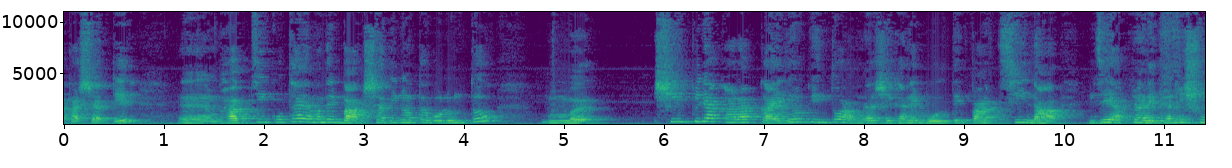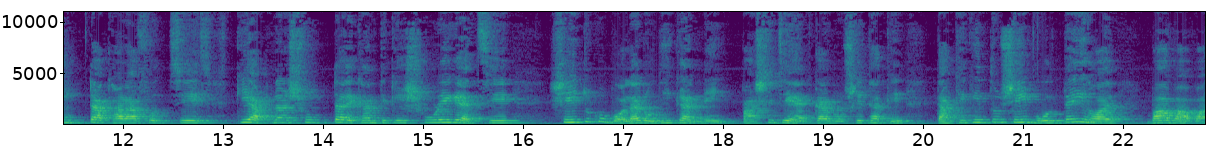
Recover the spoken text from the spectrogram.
আকাশ আটের ভাবছি কোথায় আমাদের বাক স্বাধীনতা বলুন তো শিল্পীরা খারাপ গাইলেও কিন্তু আমরা সেখানে বলতে পারছি না যে আপনার এখানে সুরটা খারাপ হচ্ছে, কি আপনার সুরটা এখান থেকে সরে গেছে। সেইটুকু বলার অধিকার নেই। পাশে যে অ্যাঙ্কার বসে থাকে, তাকে কিন্তু সেই বলতেই হয়, বা বাবা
